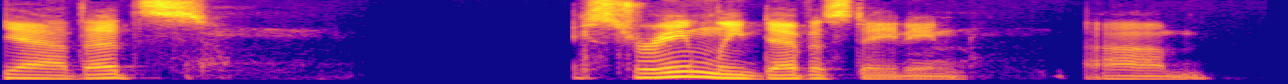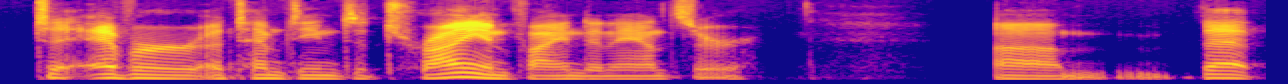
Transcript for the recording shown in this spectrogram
Yeah, that's extremely devastating um, to ever attempting to try and find an answer. Um, that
